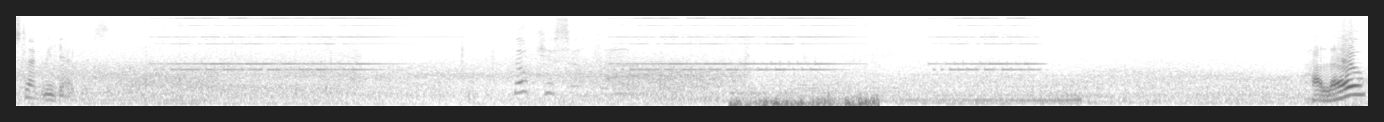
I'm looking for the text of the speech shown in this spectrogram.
Just let me get this. Knock yourself out. Hello?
